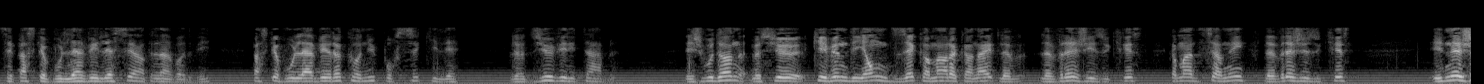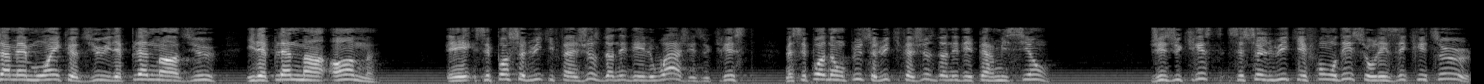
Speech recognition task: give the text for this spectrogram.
c'est parce que vous l'avez laissé entrer dans votre vie, parce que vous l'avez reconnu pour ce qu'il est, le Dieu véritable, et je vous donne, M. Kevin Dion disait comment reconnaître le, vrai Jésus-Christ, comment discerner le vrai Jésus-Christ. Il n'est jamais moins que Dieu, il est pleinement Dieu, il est pleinement homme. Et c'est pas celui qui fait juste donner des lois à Jésus-Christ, mais c'est pas non plus celui qui fait juste donner des permissions. Jésus-Christ, c'est celui qui est fondé sur les Écritures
